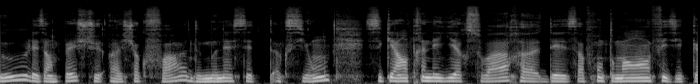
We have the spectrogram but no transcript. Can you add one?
eux, les empêchent à chaque fois de mener cette action, ce qui a entraîné hier soir des affrontements physiques.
